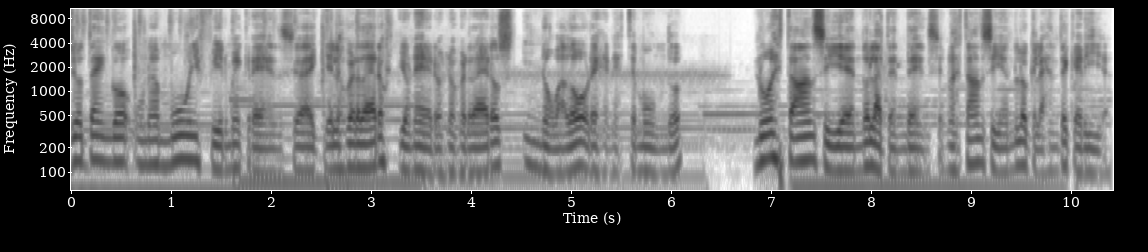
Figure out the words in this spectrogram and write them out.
yo tengo una muy firme creencia de que los verdaderos pioneros, los verdaderos innovadores en este mundo, no estaban siguiendo la tendencia, no estaban siguiendo lo que la gente quería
